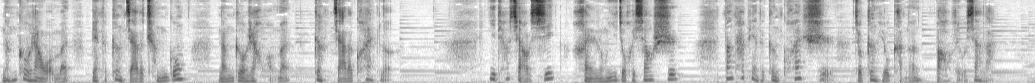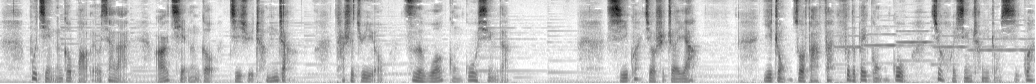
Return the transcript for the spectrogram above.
能够让我们变得更加的成功，能够让我们更加的快乐。一条小溪很容易就会消失。当它变得更宽时，就更有可能保留下来。不仅能够保留下来，而且能够继续成长。它是具有自我巩固性的。习惯就是这样，一种做法反复的被巩固，就会形成一种习惯。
